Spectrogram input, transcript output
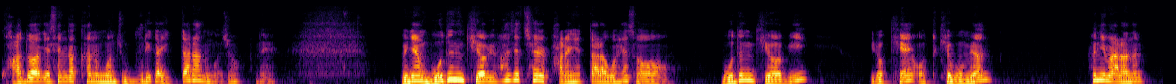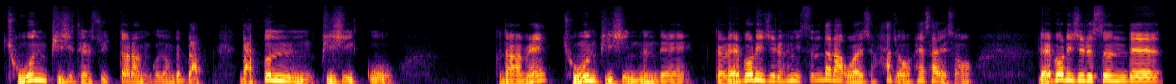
과도하게 생각하는 건 좀 무리가 있다라는 거죠. 네. 왜냐하면 모든 기업이 화재차를 발행했다라고 해서 모든 기업이 이렇게 어떻게 보면 흔히 말하는 좋은 빚이 될 수 있다라는 거죠. 그러니까 나, 나쁜 빚이 있고 그 다음에 좋은 빚이 있는데 그러니까 레버리지를 흔히 쓴다라고 하죠. 회사에서. 레버리지를 쓰는데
